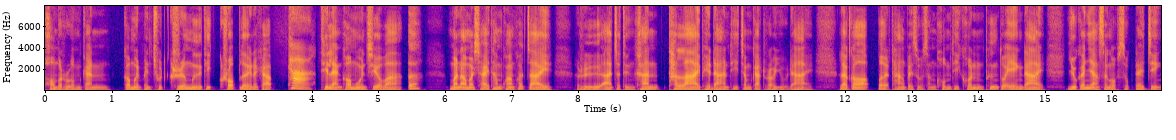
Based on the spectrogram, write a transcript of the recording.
พอมารวมกันก็เหมือนเป็นชุดเครื่องมือที่ครบเลยนะครับ ค่ะ ที่แหล่งข้อมูลเชื่อว่า เออมันเอามาใช้ทำความเข้าใจ หรืออาจจะถึงขั้นทลายเพดานที่จำกัดเราอยู่ได้ แล้วก็เปิดทางไปสู่สังคมที่คนพึ่งตัวเองได้ อยู่กันอย่างสงบสุขได้จริง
